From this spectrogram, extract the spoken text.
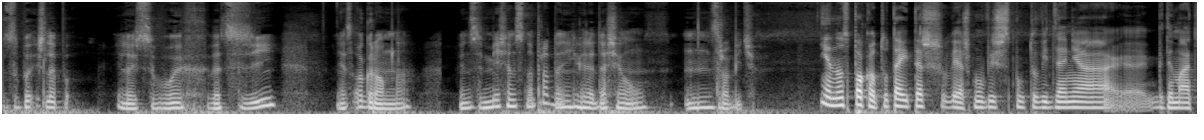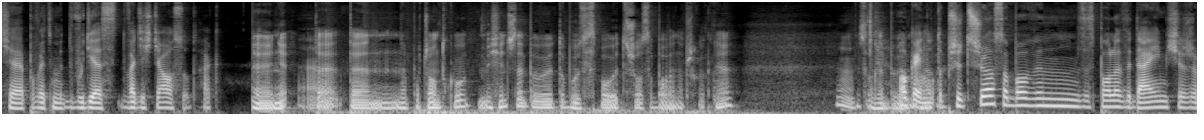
zły, źle, ilość złych decyzji jest ogromna. Więc w miesiąc naprawdę niewiele da się mm, zrobić. Nie, no spoko. Tutaj też, wiesz, mówisz z punktu widzenia, e, gdy macie powiedzmy 20, 20 osób, tak? E, nie, te, te na początku miesięczne były, to były zespoły trzyosobowe na przykład, nie? Hmm. Okej, okay, no to przy trzyosobowym zespole wydaje mi się, że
